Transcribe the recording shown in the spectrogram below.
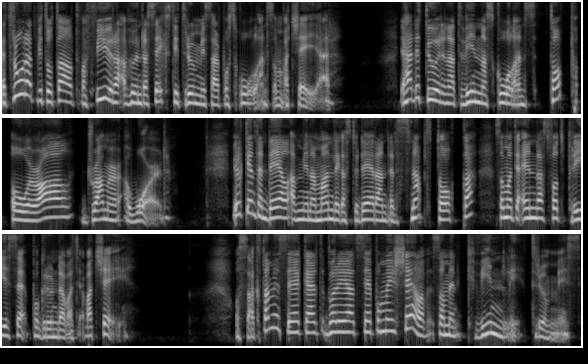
Jag tror att vi totalt var fyra av 160 trummisar på skolan som var tjejer. Jag hade turen att vinna skolans Top Overall Drummer Award. Vilket en del av mina manliga studerande snabbt tolka som att jag endast fått priset på grund av att jag var tjej. Och sakta men säkert började jag att se på mig själv som en kvinnlig trummis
